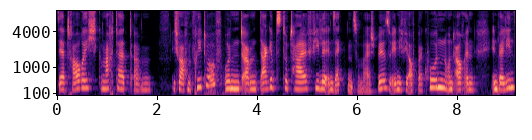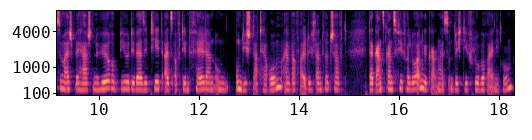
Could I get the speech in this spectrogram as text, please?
sehr traurig gemacht hat, ähm, ich war auf dem Friedhof und ähm, da gibt's total viele Insekten zum Beispiel, so ähnlich wie auf Balkonen und auch in, in Berlin zum Beispiel herrscht eine höhere Biodiversität als auf den Feldern um, um die Stadt herum, einfach weil durch Landwirtschaft da ganz, ganz viel verloren gegangen ist und durch die Flurbereinigung.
